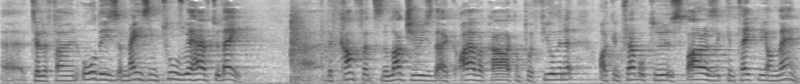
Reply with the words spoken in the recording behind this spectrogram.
uh, uh, telephone, all these amazing tools we have today. Uh, the comforts, the luxuries that I have a car, I can put fuel in it, I can travel to as far as it can take me on land.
